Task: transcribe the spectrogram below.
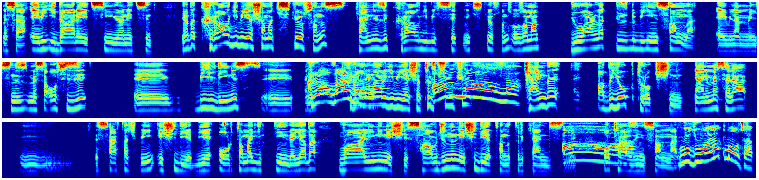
Mesela evi idare etsin, yönetsin. Ya da kral gibi yaşamak istiyorsanız, kendinizi kral gibi hissetmek istiyorsanız o zaman yuvarlak yüzlü bir insanla evlenmelisiniz. Mesela o sizi e, bildiğiniz e, hani Krallar, krallar gibi. gibi. yaşatır. Çünkü Allah Allah. kendi e, adı yoktur o kişinin. Yani mesela m, işte Sertaç Bey'in eşi diye bir ortama gittiğinde ya da valinin eşi, savcının eşi diye tanıtır kendisini. O tarz insanlar. Ne yuvarlak mı olacak?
